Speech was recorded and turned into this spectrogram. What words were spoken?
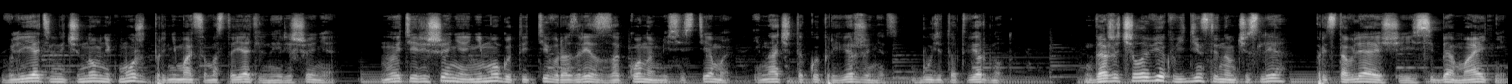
влиятельный чиновник может принимать самостоятельные решения, но эти решения не могут идти в разрез с законами системы, иначе такой приверженец будет отвергнут. Даже человек в единственном числе, представляющий из себя маятник,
